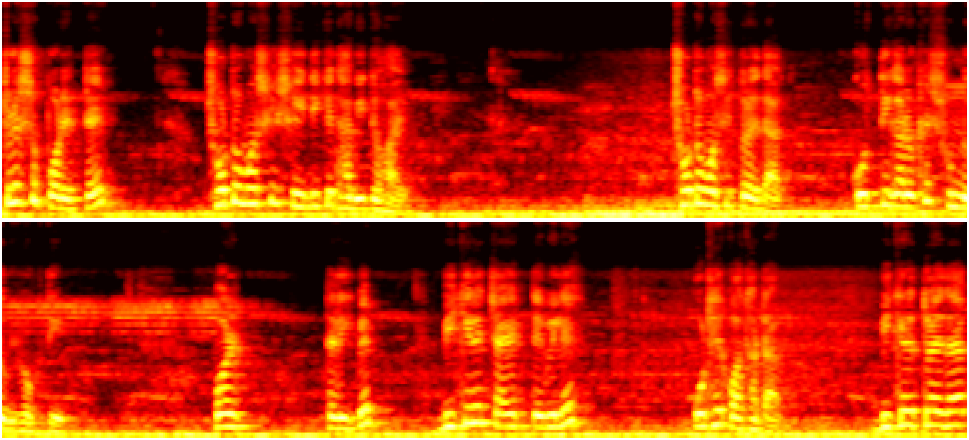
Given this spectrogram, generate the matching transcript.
চলে এসো পরেরটায়। ছোট মাসি সেই দিকে ধাবিত হয়। ছোট মাসির তলায় দাগ কর্তিকারকের শূন্য বিভক্তি। পরেরটা লিখবে বিকেলে চায়ের টেবিলে ওঠে কথাটা। বিকেলের তলায় দাগ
